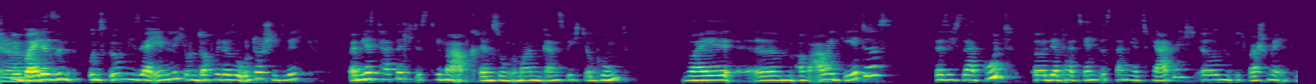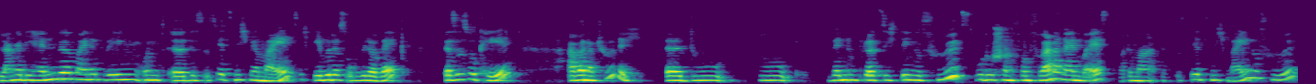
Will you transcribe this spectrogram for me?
Ja. Wir beide sind uns irgendwie sehr ähnlich und doch wieder so unterschiedlich. Bei mir ist tatsächlich das Thema Abgrenzung immer ein ganz wichtiger Punkt, weil ähm, auf Arbeit geht es, dass ich sage, gut, äh, der Patient ist dann jetzt fertig, ähm, ich wasche mir lange die Hände meinetwegen und äh, das ist jetzt nicht mehr meins, ich gebe das auch wieder weg. Das ist okay. Aber natürlich, äh, du, du, wenn du plötzlich Dinge fühlst, wo du schon von vornherein weißt, warte mal, das ist jetzt nicht mein Gefühl,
